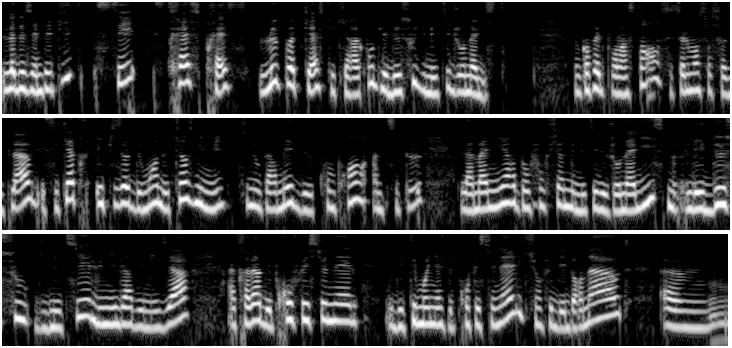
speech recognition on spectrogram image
La deuxième pépite, c'est Stress Press, le podcast qui raconte les dessous du métier de journaliste. Donc en fait, pour l'instant, c'est seulement sur SoundCloud et c'est quatre épisodes de moins de 15 minutes qui nous permet de comprendre un petit peu la manière dont fonctionne le métier de journalisme, les dessous du métier, l'univers des médias, à travers des professionnels ou des témoignages de professionnels qui ont fait des burn-out, euh,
